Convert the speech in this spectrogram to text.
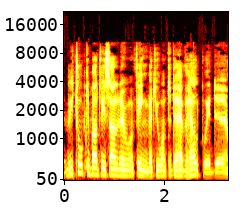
we talked about this other thing that you wanted to have help with, uh,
